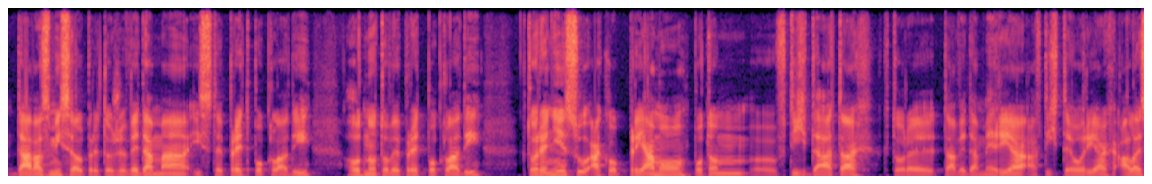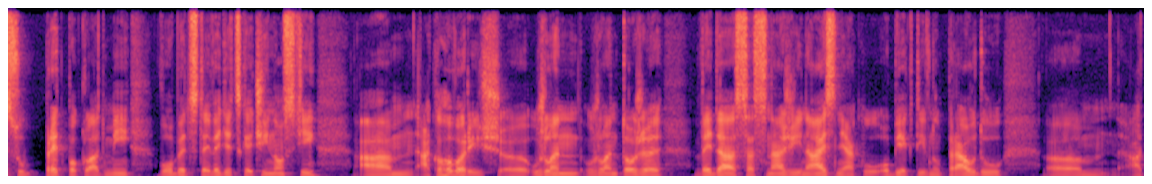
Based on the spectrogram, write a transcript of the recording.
dáva zmysel, pretože veda má isté predpoklady, hodnotové predpoklady, ktoré nie sú ako priamo potom v tých dátach, ktoré tá veda meria a v tých teóriách, ale sú predpokladmi vôbec tej vedeckej činnosti a ako hovoríš, e, už len, už len to, že veda sa snaží nájsť nejakú objektívnu pravdu um, a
